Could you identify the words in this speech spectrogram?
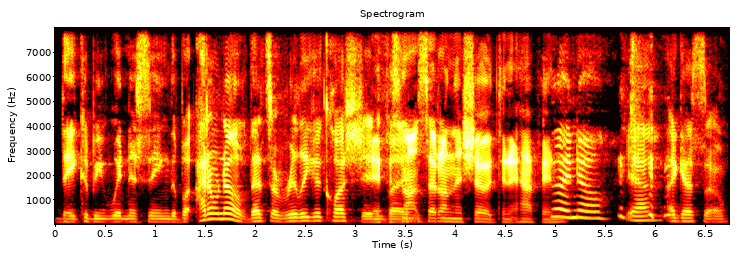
They could be witnessing the but i don't know. That's a really good question if but it's not said on the show it didn't happen. I know. Yeah i guess so.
